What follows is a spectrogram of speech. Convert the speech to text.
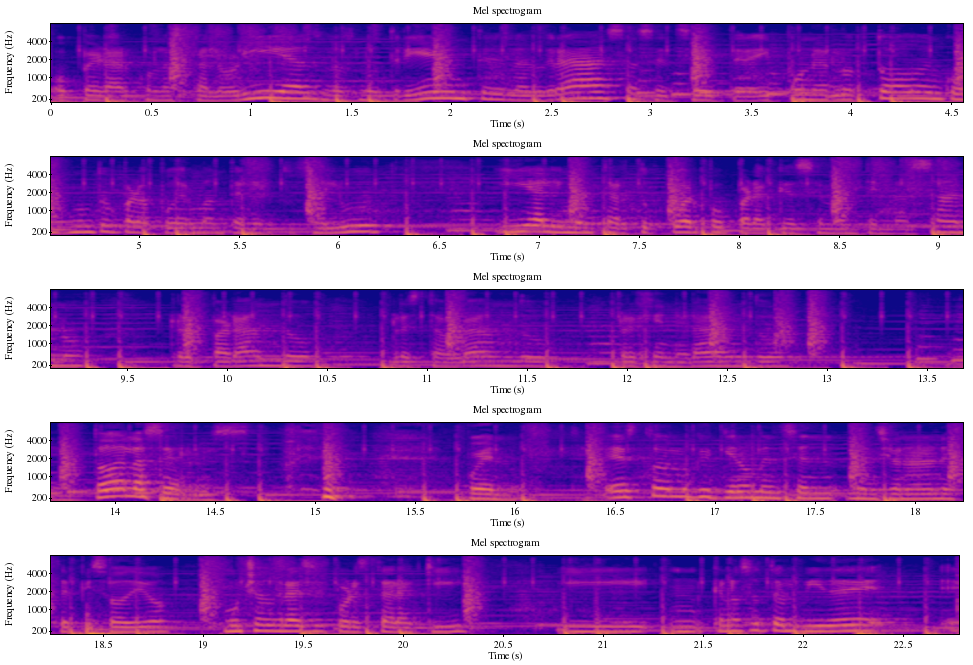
operar con las calorías, los nutrientes, las grasas, etcétera y ponerlo todo en conjunto para poder mantener tu salud y alimentar tu cuerpo para que se mantenga sano, reparando, restaurando, regenerando, todas las R's. bueno, esto es lo que quiero mencionar en este episodio. Muchas gracias por estar aquí y que no se te olvide eh,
